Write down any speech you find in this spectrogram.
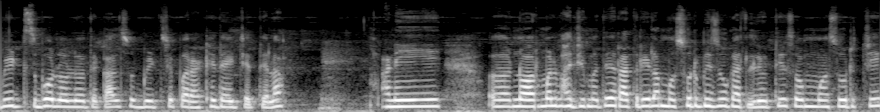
बीट्स बोलवले होते काल. सो बीटचे पराठे द्यायचे त्याला. आणि नॉर्मल भाजीमध्ये रात्रीला मसूर भिजू घातली होती. सो मसूरची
